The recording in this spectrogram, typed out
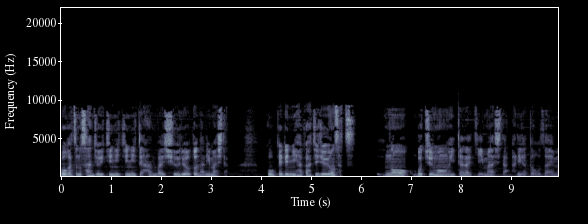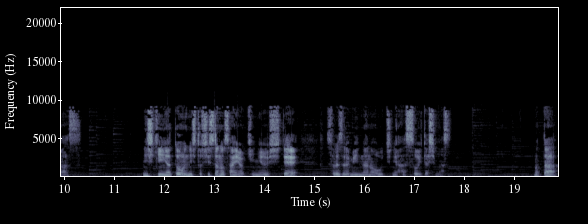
5月の31日にて販売終了となりました。合計で284冊のご注文いただきました。ありがとうございます。西金屋と西俊久のサインを記入して、それぞれみんなのお家に発送いたします。また、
